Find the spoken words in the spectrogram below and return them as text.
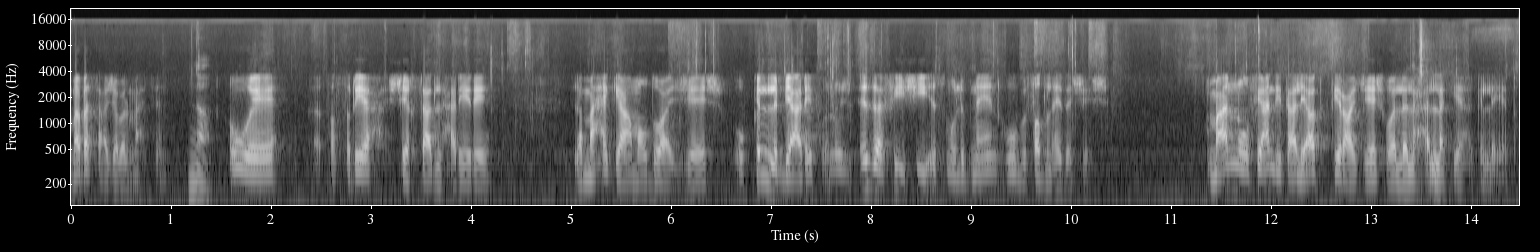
ما بس على جبل محسن. نعم. هو تصريح الشيخ سعد الحريري لما حكي عن موضوع الجيش وكل اللي بيعرف إنه إذا في شيء اسمه لبنان هو بفضل هذا الجيش. مع انه في عندي تعليقات كثير على الجيش ولا أقول لك إياها كلياتها.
